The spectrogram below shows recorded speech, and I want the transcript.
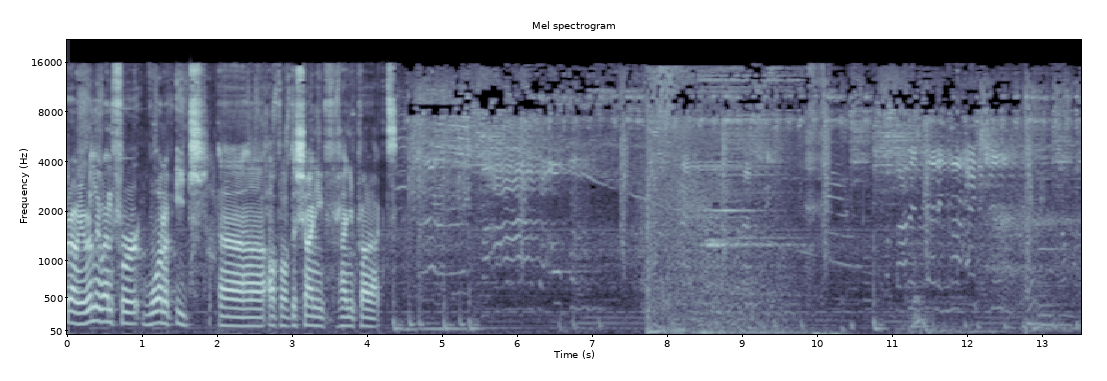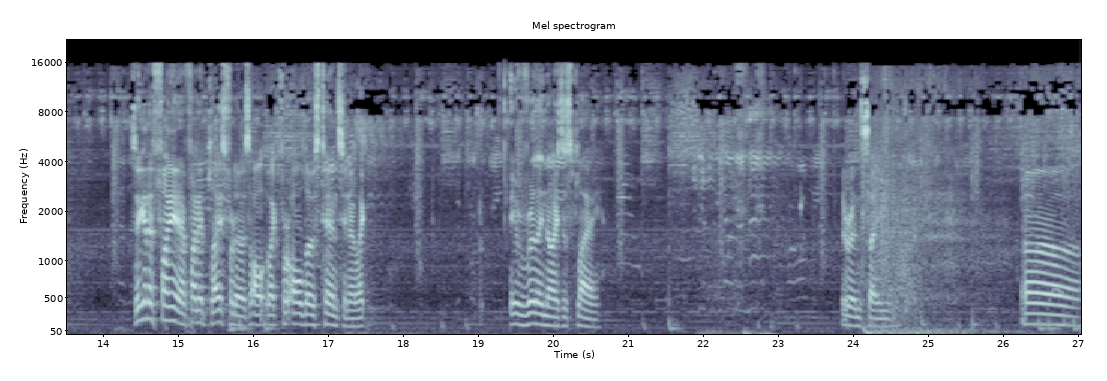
So we really went for one of each uh, of, of the shiny shiny products. So you gotta find a find a place for those all like for all those tints, you know, like a really nice display. They're insane. Uh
